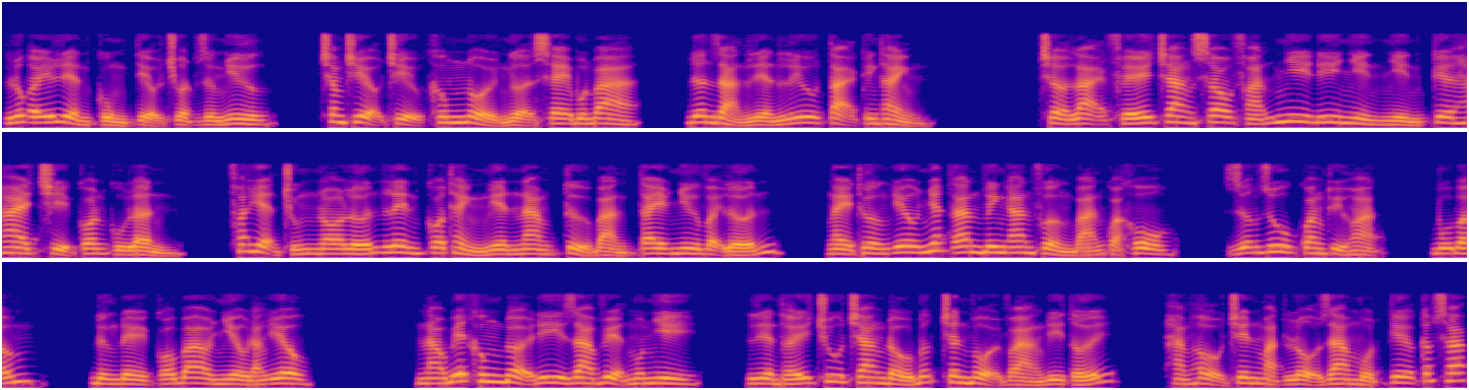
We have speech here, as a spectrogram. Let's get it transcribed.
lúc ấy liền cùng tiểu chuột dường như, trăm triệu chịu không nổi ngựa xe bôn ba, đơn giản liền lưu tại kinh thành. Trở lại phế trang sau phán nhi đi nhìn nhìn kia hai chỉ con cụ lần, phát hiện chúng nó lớn lên có thành niên nam tử bàn tay như vậy lớn, ngày thường yêu nhất an vinh an phường bán quả khô, dưỡng du quang thủy hoạt, bụ bấm, đừng để có bao nhiêu đáng yêu. Nào biết không đợi đi ra viện môn nhi, liền thấy Chu Trang đầu bước chân vội vàng đi tới, hàm hậu trên mặt lộ ra một tia cấp sắc,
